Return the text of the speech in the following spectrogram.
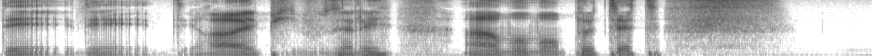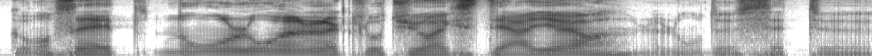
des, des, des rats et puis vous allez à un moment peut-être commencer à être non loin de la clôture extérieure, le long de cette, euh,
